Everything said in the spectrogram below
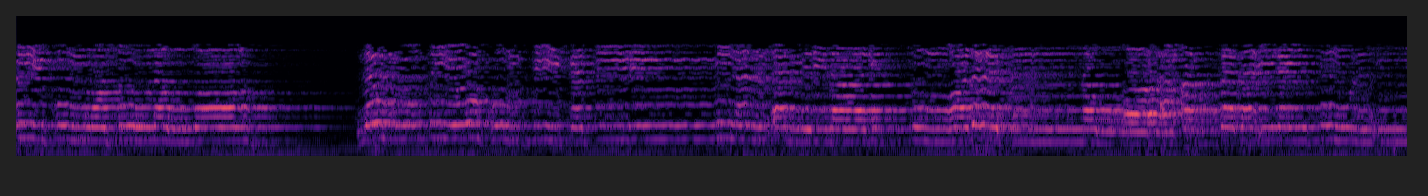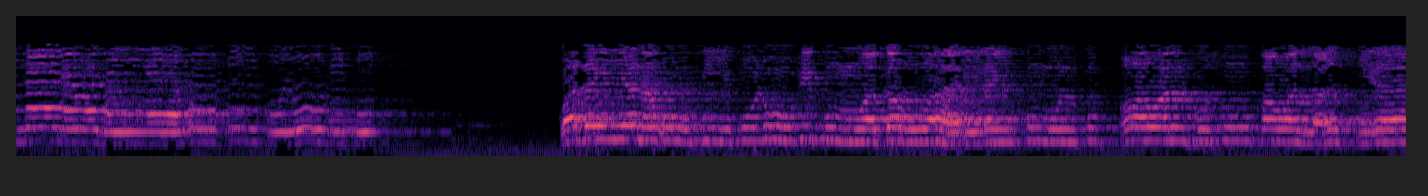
فيكم رسول الله. لو يطيعكم في كثير من الأمر لعنتم ولكن الله إليكم الإيمان وزينه في قلوبكم. وزينه في قلوبكم وكره إليكم الكفر والفسوق والعصيان.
